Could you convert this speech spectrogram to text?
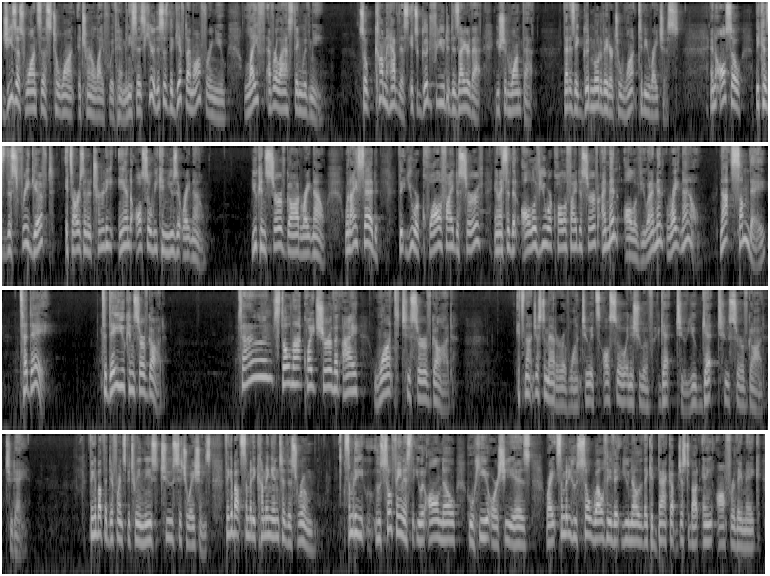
Jesus wants us to want eternal life with him. And he says, Here, this is the gift I'm offering you life everlasting with me. So come have this. It's good for you to desire that. You should want that. That is a good motivator to want to be righteous. And also, because this free gift, it's ours in eternity, and also we can use it right now. You can serve God right now. When I said that you are qualified to serve, and I said that all of you are qualified to serve, I meant all of you, and I meant right now, not someday, today. Today you can serve God. So I'm still not quite sure that I want to serve God. It's not just a matter of want to, it's also an issue of get to. You get to serve God today. Think about the difference between these two situations. Think about somebody coming into this room somebody who's so famous that you would all know who he or she is, right? Somebody who's so wealthy that you know that they could back up just about any offer they make.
